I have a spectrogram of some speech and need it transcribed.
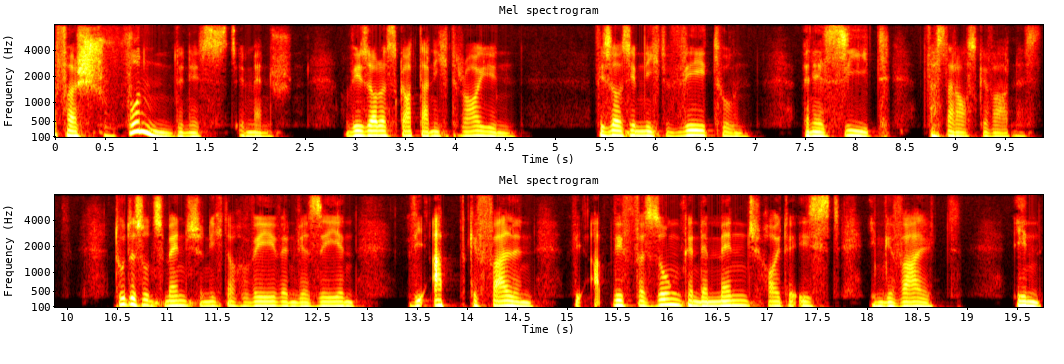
verschwunden ist im Menschen. wie soll es Gott da nicht reuen? Wie soll es ihm nicht wehtun, wenn er sieht, was daraus geworden ist? Tut es uns Menschen nicht auch weh, wenn wir sehen, wie abgefallen, wie, ab, wie versunken der Mensch heute ist in Gewalt, in,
